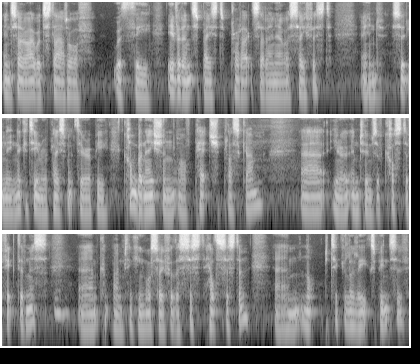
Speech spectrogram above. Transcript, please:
And so I would start off with the evidence based products that I know are safest, and certainly nicotine replacement therapy, combination of patch plus gum uh, you know, in terms of cost effectiveness. Mm-hmm. Um, I'm thinking also for the health system, um, not particularly expensive.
